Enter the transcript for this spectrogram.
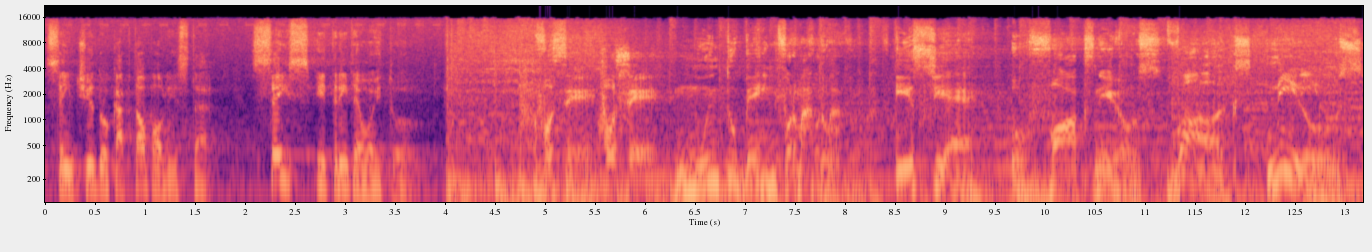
sentido capital paulista. 6 e 38. Você, você, muito bem informado. Este é o Fox News. Fox News.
